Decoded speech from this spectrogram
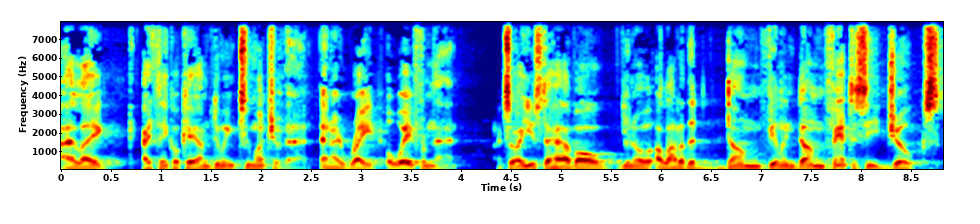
I like, I think, okay, I'm doing too much of that. And I write away from that. So I used to have all, you know, a lot of the dumb, feeling dumb fantasy jokes,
